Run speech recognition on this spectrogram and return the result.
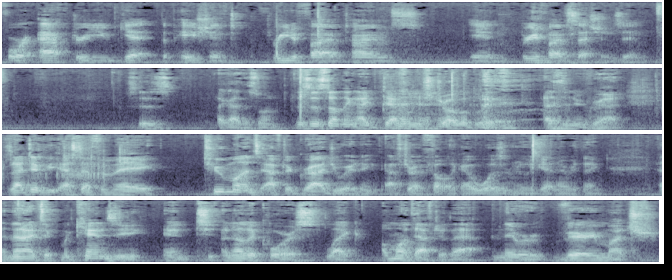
for after you get the patient three to five times in three to five sessions in. This is I got this one. This is something I definitely struggled with as a new grad because I took the SFMA two months after graduating, after I felt like I wasn't really getting everything, and then I took McKenzie and t- another course like a month after that, and they were very much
